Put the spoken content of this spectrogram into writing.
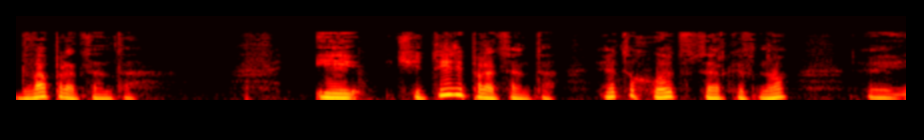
2%. И 4% это ходят в церковь, но э,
